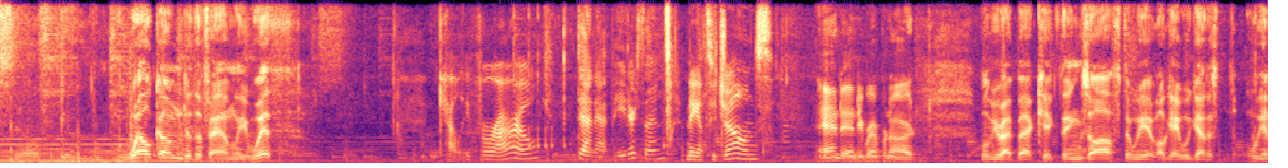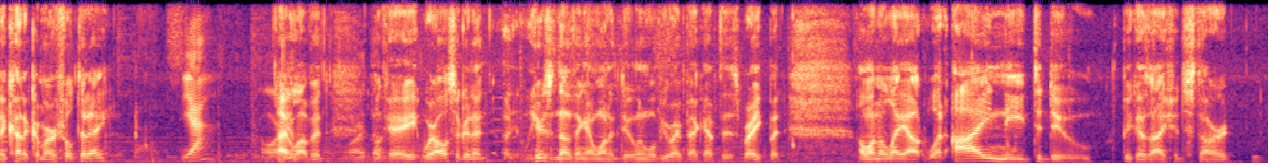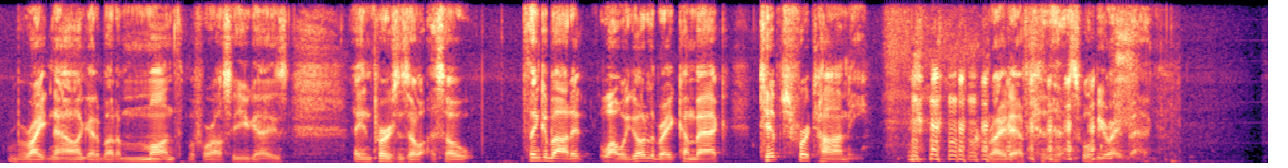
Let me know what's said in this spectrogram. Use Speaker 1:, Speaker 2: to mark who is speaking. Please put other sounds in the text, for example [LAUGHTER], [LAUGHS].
Speaker 1: myself a.
Speaker 2: Welcome to the family with
Speaker 3: Kelly Ferraro.
Speaker 4: Danette Peterson.
Speaker 3: Nancy Jones.
Speaker 5: And Andy Brant Bernard.
Speaker 2: We'll be right back. Kick things off. Do we have, okay, we got to. we're gonna cut a commercial today.
Speaker 3: Yeah.
Speaker 2: I
Speaker 5: right.
Speaker 2: love it.
Speaker 5: All right, then.
Speaker 2: Okay, we're also gonna. Uh, here's another thing I want to do, and we'll be right back after this break. But I want to lay out what I need to do because I should start right now. I got about a month before I'll see you guys in person. So so think about it while we go to the break. Come back. Tips for Tommy. [LAUGHS] right after this, we'll be right back.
